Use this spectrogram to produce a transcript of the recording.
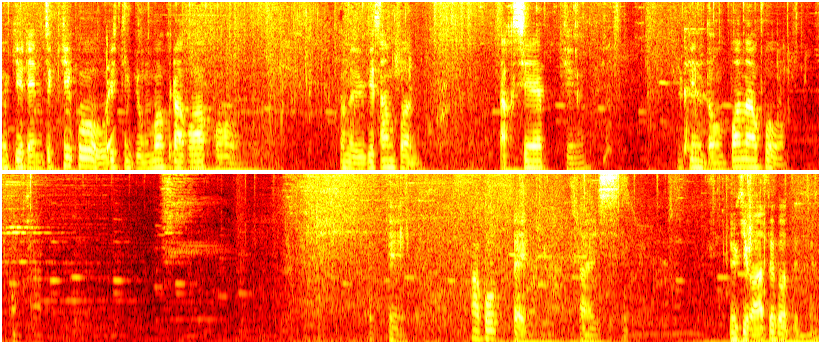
여기 렌즈 키고 우리 팀 욕 먹으라고 하고 저는 여기서 한번 낚시해 볼게요. 여기는 너무 뻔하고 오케이 하고 백 나이스 여기 와드거든요.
